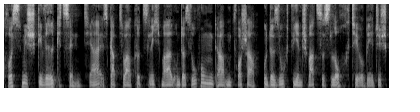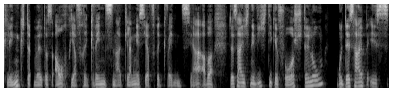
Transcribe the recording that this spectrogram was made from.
kosmisch gewirkt sind. Ja, es gab zwar kürzlich mal Untersuchungen, da haben Forscher untersucht, wie ein schwarzes Loch theoretisch klingt, weil das auch ja Frequenzen hat. Klang ist ja Frequenz. Ja, aber das ist eigentlich eine wichtige Vorstellung. Und deshalb ist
